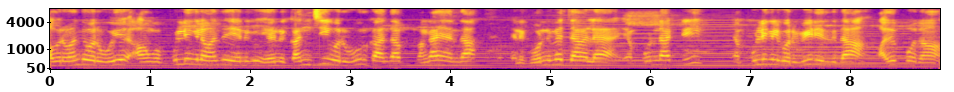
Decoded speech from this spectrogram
அவர் வந்து ஒரு உயிர் அவங்க பிள்ளைங்கள வந்து எனக்கு எனக்கு கஞ்சி ஒரு ஊருக்கா இருந்தா வெங்காயம் இருந்தா எனக்கு ஒண்ணுமே தேவையில்ல. என் பொண்டாட்டி என் பிள்ளைங்களுக்கு ஒரு வீடு இருக்குதா அது போதும்.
